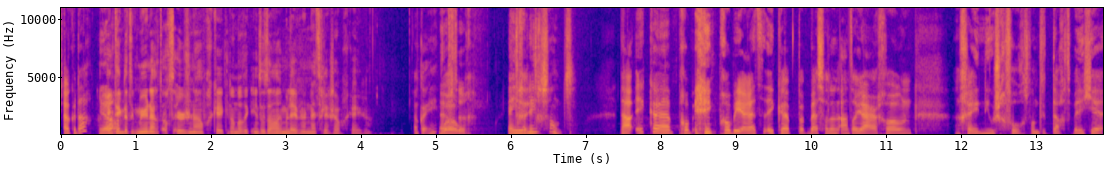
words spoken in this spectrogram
Elke dag? Ja? Ik denk dat ik meer naar het acht uur journaal heb gekeken dan dat ik in totaal in mijn leven naar Netflix heb gekeken. Oké. Heftig. En Ge- jullie? Interessant. Nou, ik, eh, probe- ik probeer het. Ik heb best wel een aantal jaar gewoon geen nieuws gevolgd. Want ik dacht, weet je,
